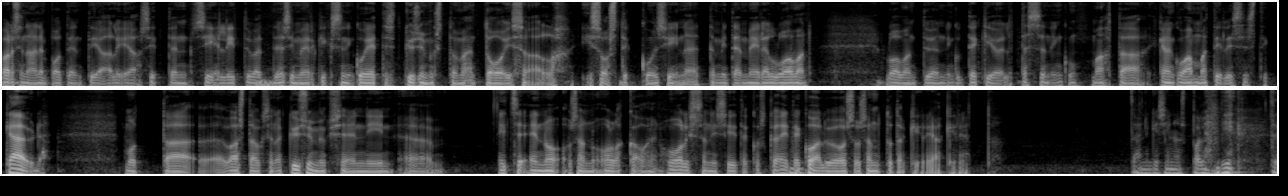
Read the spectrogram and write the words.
varsinainen potentiaali ja sitten siihen liittyvät esimerkiksi niin kuin eettiset kysymykset on vähän toisaalla isosti kuin siinä, että miten meille luovan – luovan työn niin kuin tekijöille tässä niin kuin mahtaa ikään kuin ammatillisesti käydä. Mutta äh, vastauksena kysymykseen, niin äh, itse en ole osannut olla kauhean huolissani siitä, koska ei mm. tekoäly olisi osannut tuota kirjaa kirjoittaa. Ainakin siinä olisi paljon virheitä,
